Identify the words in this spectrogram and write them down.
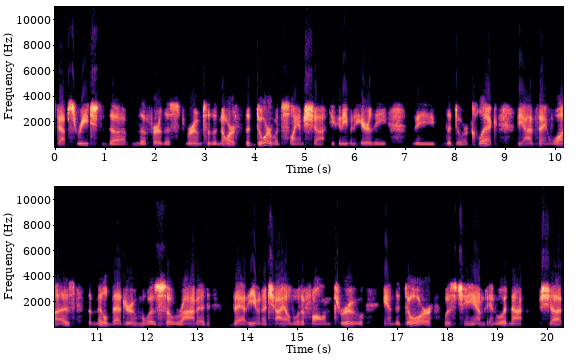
steps reached the the furthest room to the north, the door would slam shut. You could even hear the the the door click. The odd thing was the middle bedroom was so rotted that even a child would have fallen through and the door was jammed and would not shut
